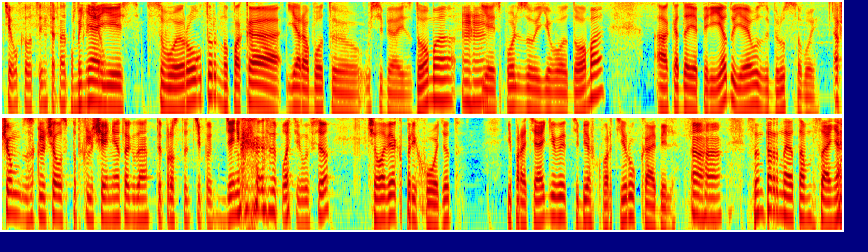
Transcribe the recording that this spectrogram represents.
Те, у кого ты интернет У меня есть свой роутер, но пока я работаю у себя из дома, угу. я использую его дома. А когда я перееду, я его заберу с собой. А в чем заключалось подключение тогда? Ты просто, типа, денег заплатил и все? Человек приходит, и протягивает тебе в квартиру кабель. Ага. С интернетом, Саня.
